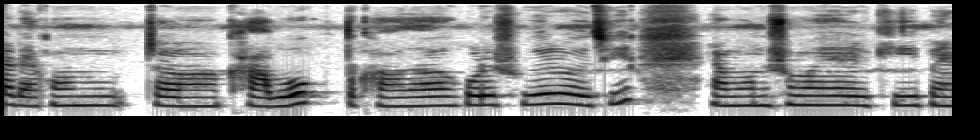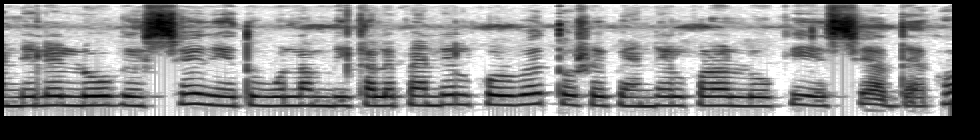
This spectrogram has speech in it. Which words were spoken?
আর এখন খাব, তো খাওয়া দাওয়া করে শুয়ে রয়েছি। এমন সময় আর কি প্যান্ডেলের লোক এসছে, যেহেতু বললাম বিকালে প্যান্ডেল করবে, তো সেই প্যান্ডেল করার লোকই এসছে। আর দেখো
